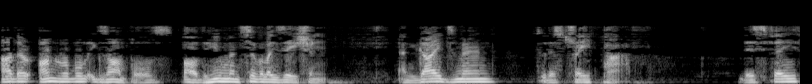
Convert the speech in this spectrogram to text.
other honorable examples of human civilization and guides man to the straight path. This faith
